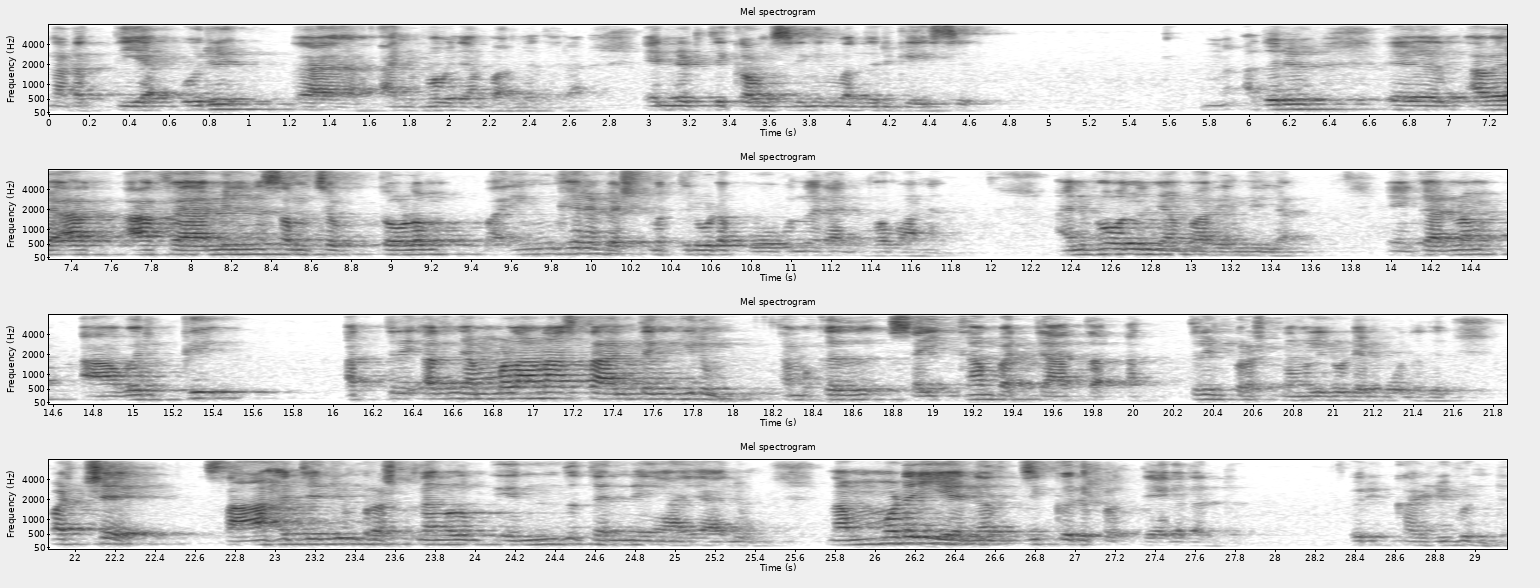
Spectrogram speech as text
നടത്തിയ ഒരു അനുഭവം ഞാൻ പറഞ്ഞു തരാം. എന്റെ അടുത്ത് കൗൺസിലിങ്ങിന് വന്നൊരു കേസ് അതൊരു അവർ ആ ഫാമിലിനെ സംബന്ധിച്ചിടത്തോളം ഭയങ്കര വിഷമത്തിലൂടെ പോകുന്ന ഒരു അനുഭവമാണ്. അനുഭവമൊന്നും ഞാൻ പറയുന്നില്ല. കാരണം അവർക്ക് അത്ര അത് നമ്മളാണ് ആ സ്ഥാനത്തെങ്കിലും നമുക്കത് സഹിക്കാൻ പറ്റാത്ത അത്രയും പ്രശ്നങ്ങളിലൂടെ പോകുന്നത്. പക്ഷേ സാഹചര്യം പ്രശ്നങ്ങളും എന്ത് തന്നെയായാലും നമ്മുടെ ഈ എനർജിക്ക് ഒരു പ്രത്യേകത ഉണ്ട് ഒരു കഴിവുണ്ട്.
